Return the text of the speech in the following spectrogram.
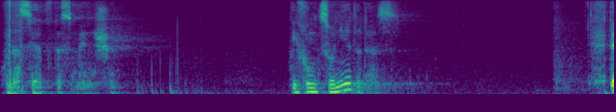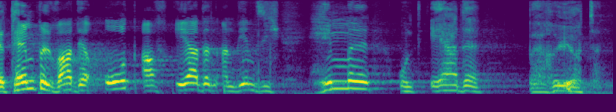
und das Herz des Menschen. Wie funktionierte das? Der Tempel war der Ort auf Erden, an dem sich Himmel und Erde berührten.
